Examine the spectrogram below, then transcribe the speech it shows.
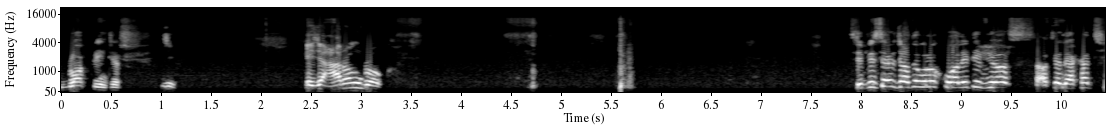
ব্লক প্রিন্টের জি। এই যে আরং ব্লক থ্রি পিসের যতগুলো কোয়ালিটি ভিউয়ার্স আজকে দেখাচ্ছি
